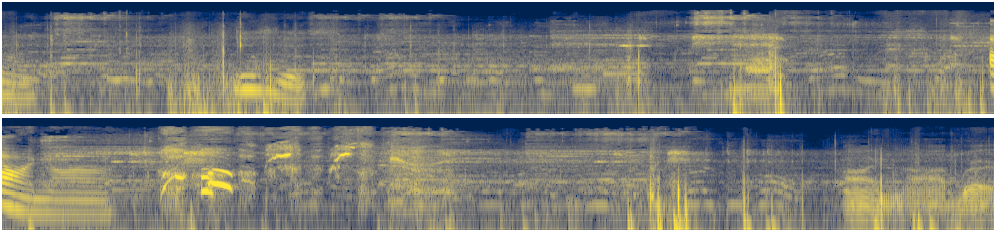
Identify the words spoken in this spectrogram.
I? What is this? Ah, nah. Ah, nah, bruh.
